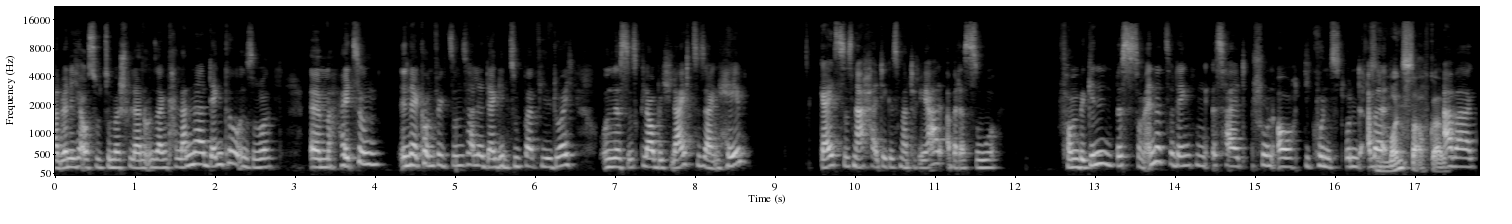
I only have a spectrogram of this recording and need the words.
Gerade wenn ich auch so zum Beispiel an unseren Kalender denke, unsere ähm, Heizung in der Konfektionshalle, da geht super viel durch. Und es ist, glaube ich, leicht zu sagen, hey, geilstes nachhaltiges Material, aber das so vom Beginn bis zum Ende zu denken, ist halt schon auch die Kunst. Und aber, das ist eine Monsteraufgabe. Aber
